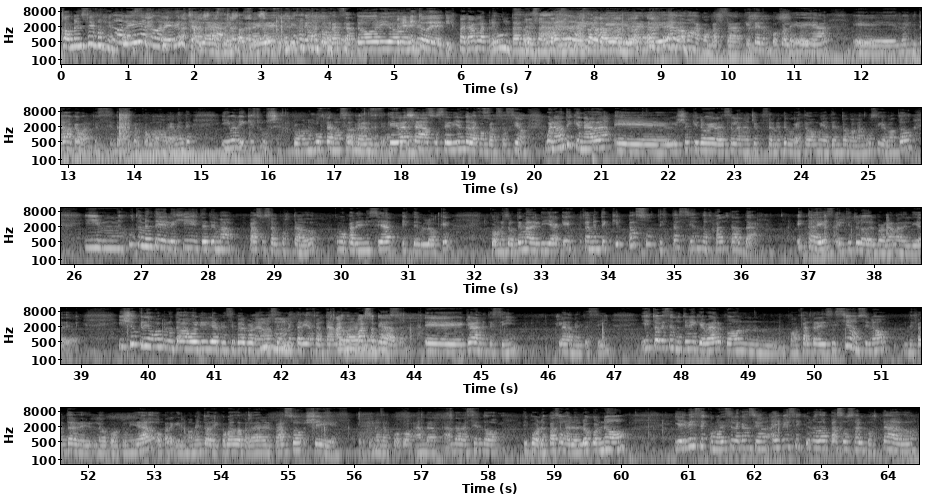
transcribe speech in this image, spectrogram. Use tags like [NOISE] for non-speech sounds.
comencemos No, la idea no, la idea es [LAUGHS] charlar. Ya sé, ya sé, La idea es un conversatorio. pero en esto de disparar la pregunta no Exactamente, A eso le digo exactamente. que la- en realidad vamos a conversar, que esta era un poco la idea. Eh, los invitados acá, bueno, que se sientan súper cómodos, obviamente. Y bueno, y que fluya, como nos gusta a nosotros, que vaya sucediendo la conversación. Bueno, antes que nada, eh, yo quiero agradecerle a Nacho especialmente porque ha estado muy atento con la música, con todo. Y mm, justamente elegí este tema Pasos al Costado, como para iniciar este bloque con nuestro tema del día, que es justamente ¿qué paso te está haciendo falta dar? Este es el título del programa del día de hoy. Y yo creo, vos me preguntabas hoy, Lili, al principio del programa, si a mí me estaría faltando ¿Algún dar paso que dar? Eh, claramente sí, claramente sí. Y esto a veces no tiene que ver con, con falta de decisión, sino de falta de la oportunidad o para que el momento adecuado para dar el paso llegue. Porque uno tampoco anda, anda haciendo tipo los pasos a lo loco, no. Y hay veces, como dice la canción, hay veces que uno da pasos al costado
